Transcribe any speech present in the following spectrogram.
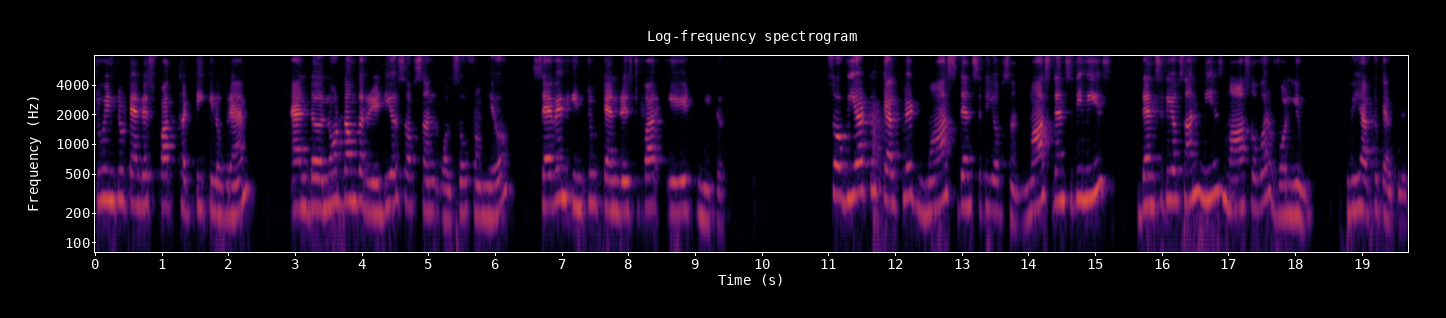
2 into 10 raised power 30 kilogram. And uh, note down the radius of sun also from here. 7 into 10 raised to power 8 meter. So we are to calculate mass density of sun. Mass density means density of sun means mass over volume. We have to calculate.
